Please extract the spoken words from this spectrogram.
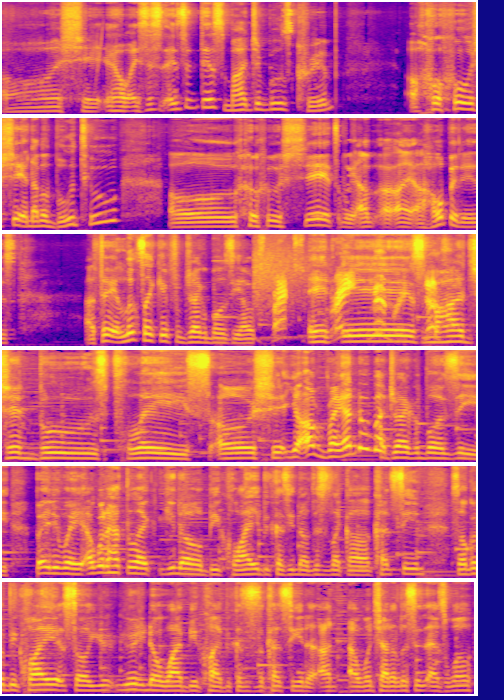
Oh shit. Yo, is this isn't this Majin Buu's crib? Oh shit, number I'm boo too? Oh shit. Wait, I, I, I hope it is. I think it looks like it from Dragon Ball Z. It is Majin Buu's place. Oh shit. Yo, I'm right. I know about Dragon Ball Z. But anyway, I'm gonna have to like, you know, be quiet because you know this is like a cutscene. So I'm gonna be quiet. So you, you already know why I'm being quiet because it's a cutscene. I, I want y'all to listen as well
